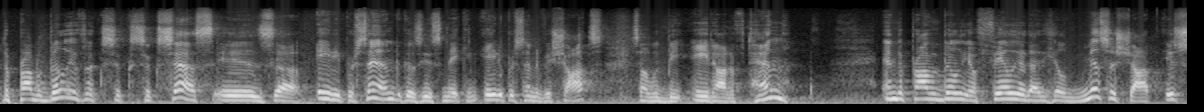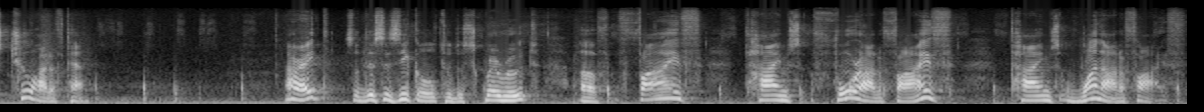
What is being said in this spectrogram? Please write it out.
the probability of success is uh, 80% because he's making 80% of his shots, so it would be 8 out of 10. And the probability of failure that he'll miss a shot is 2 out of 10. All right, so this is equal to the square root of 5 times 4 out of 5 times 1 out of 5.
